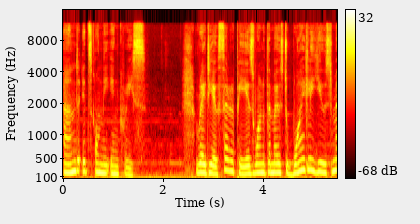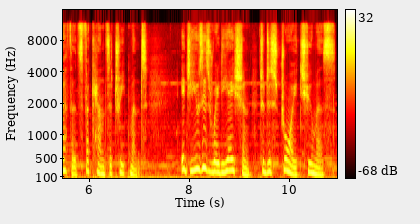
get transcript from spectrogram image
and it's on the increase. Radiotherapy is one of the most widely used methods for cancer treatment. It uses radiation to destroy tumours.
